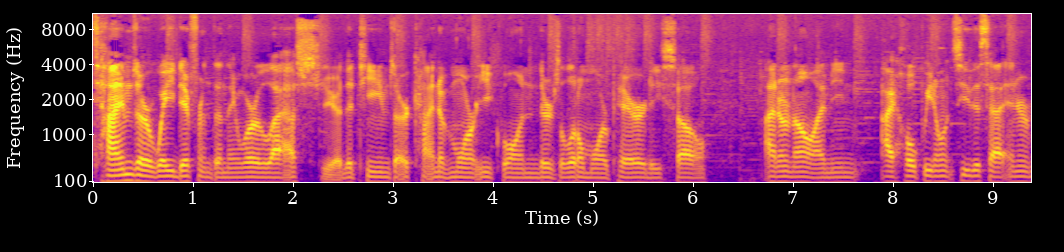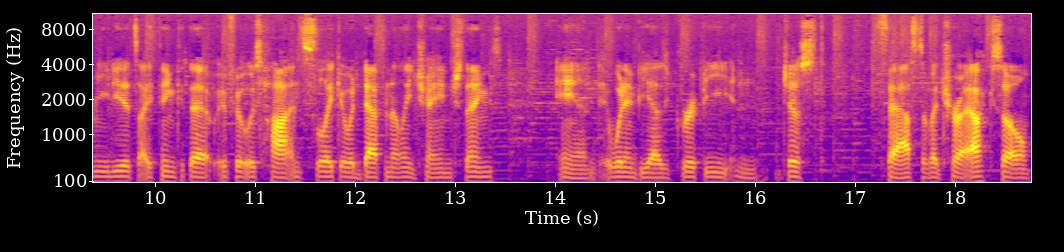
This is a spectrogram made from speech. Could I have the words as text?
times are way different than they were last year. The teams are kind of more equal and there's a little more parity. So I don't know. I mean, I hope we don't see this at intermediates. I think that if it was hot and slick, it would definitely change things and it wouldn't be as grippy and just fast of a track. So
